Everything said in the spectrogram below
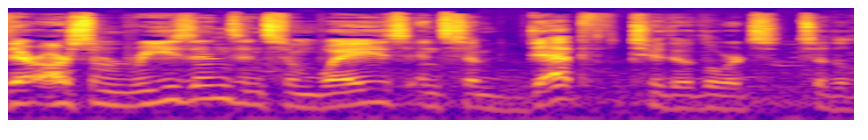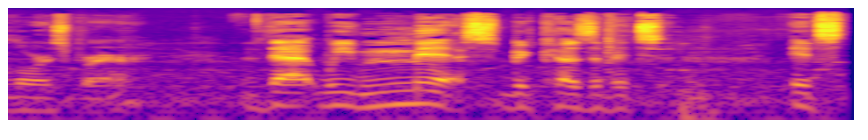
there are some reasons and some ways and some depth to the Lord's to the Lord's prayer that we miss because of its its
